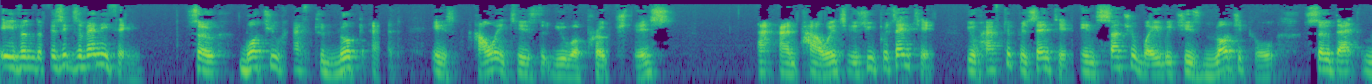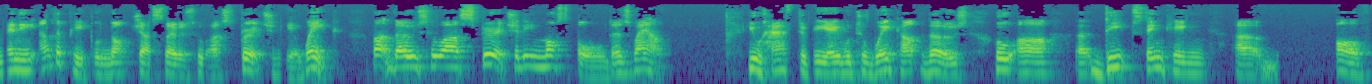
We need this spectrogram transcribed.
even the physics of anything. So what you have to look at is how it is that you approach this and how it is you present it. You have to present it in such a way which is logical so that many other people, not just those who are spiritually awake, but those who are spiritually mothballed as well. You have to be able to wake up those who are uh, deep thinking um, of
